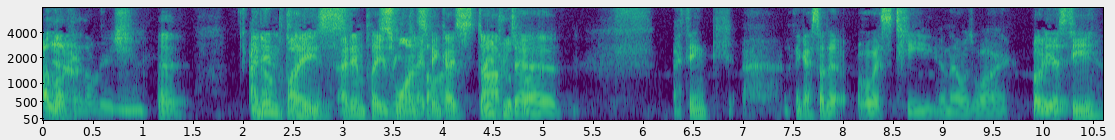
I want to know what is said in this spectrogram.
I love Yeah. Halo Reach. Uh, I know, didn't play. I didn't play. Reach. Swan I think I stopped was fun. at. I think. I think I stopped at OST, and that was why. ODST.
